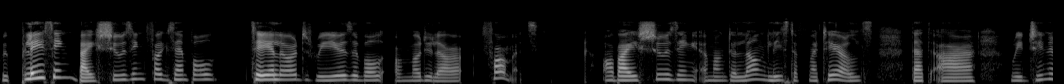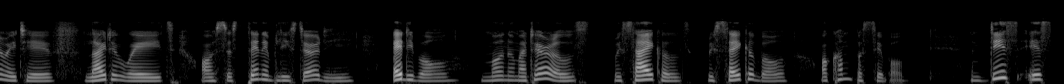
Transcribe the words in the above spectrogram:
Replacing by choosing, for example, tailored, reusable, or modular formats, or by choosing among the long list of materials that are regenerative, lighter weight, or sustainably sturdy, edible, monomaterials, recycled, recyclable, or compostable. And this is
